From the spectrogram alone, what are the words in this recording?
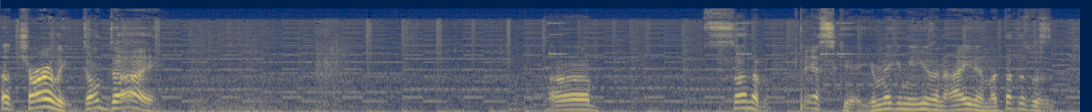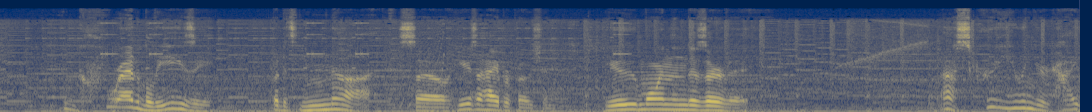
Oh, Charlie, don't die. Uh, son of a biscuit. You're making me use an item. I thought this was incredibly easy, but it's not. So, here's a Hyper Potion. You more than deserve it. Ah, screw you and your high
